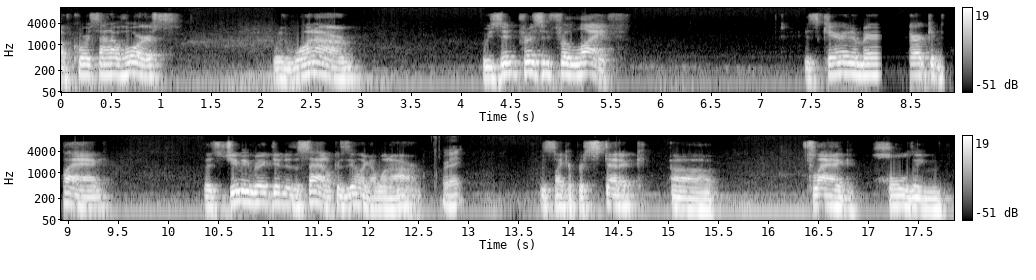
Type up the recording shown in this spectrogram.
of course, on a horse, with one arm, who's in prison for life, is carrying an American flag that's Jimmy rigged into the saddle because he only got one arm. Right. It's like a prosthetic uh, flag holding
